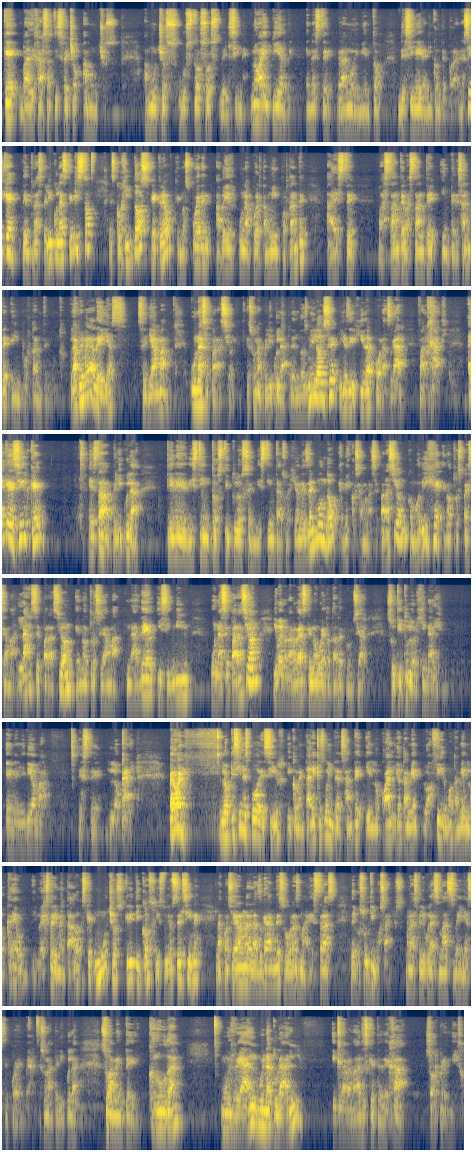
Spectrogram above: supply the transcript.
que va a dejar satisfecho a muchos, a muchos gustosos del cine. No hay pierde en este gran movimiento de cine iraní contemporáneo. Así que, de entre las películas que he visto, escogí dos que creo que nos pueden abrir una puerta muy importante a este bastante, bastante interesante e importante mundo. La primera de ellas se llama Una separación. Es una película del 2011 y es dirigida por Asghar Farhadi. Hay que decir que esta película tiene distintos títulos en distintas regiones del mundo. En México se llama La Separación, como dije. En otros países se llama La Separación. En otros se llama Nader y Simin, Una Separación. Y bueno, la verdad es que no voy a tratar de pronunciar su título original en el idioma este, local. Pero bueno, lo que sí les puedo decir y comentar y que es muy interesante y en lo cual yo también lo afirmo, también lo creo y lo he experimentado, es que muchos críticos y estudiosos del cine la consideran una de las grandes obras maestras de los últimos años, una de las películas más bellas que pueden ver. Es una película sumamente cruda, muy real, muy natural y que la verdad es que te deja sorprendido.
